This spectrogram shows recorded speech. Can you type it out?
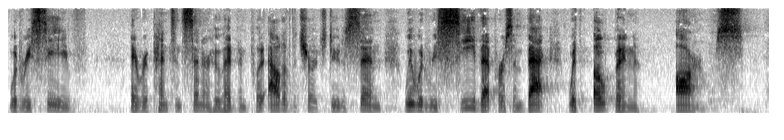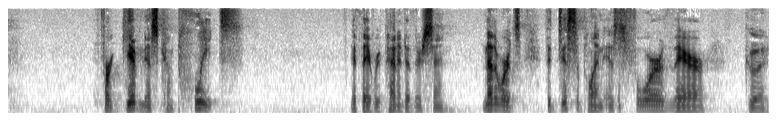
would receive a repentant sinner who had been put out of the church due to sin. We would receive that person back with open arms. Forgiveness complete if they repented of their sin. In other words, the discipline is for their good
